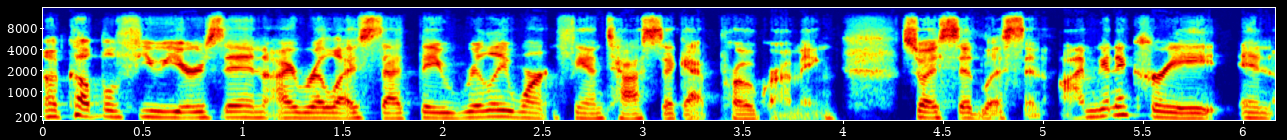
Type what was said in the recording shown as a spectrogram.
a couple few years in, I realized that they really weren't fantastic at programming. So I said, listen, I'm going to create an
